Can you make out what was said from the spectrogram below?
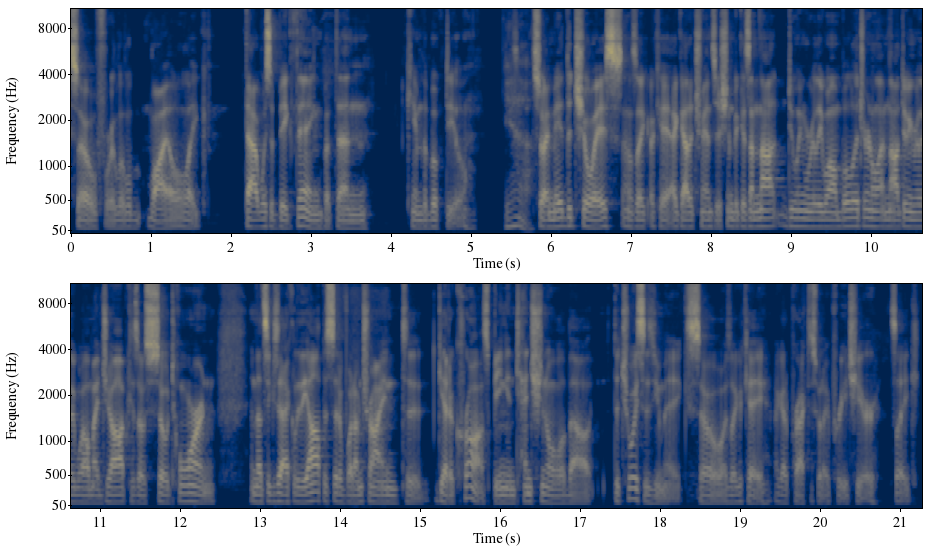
So for a little while, like that was a big thing, but then came the book deal. Yeah. So I made the choice. I was like, okay, I got to transition because I'm not doing really well in bullet journal. I'm not doing really well in my job because I was so torn. And that's exactly the opposite of what I'm trying to get across, being intentional about the choices you make. So I was like, okay, I got to practice what I preach here. It's like,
